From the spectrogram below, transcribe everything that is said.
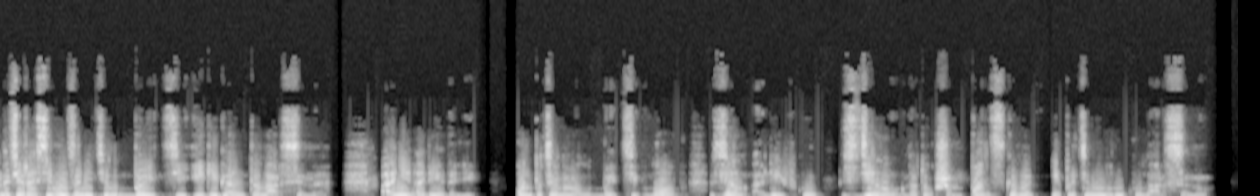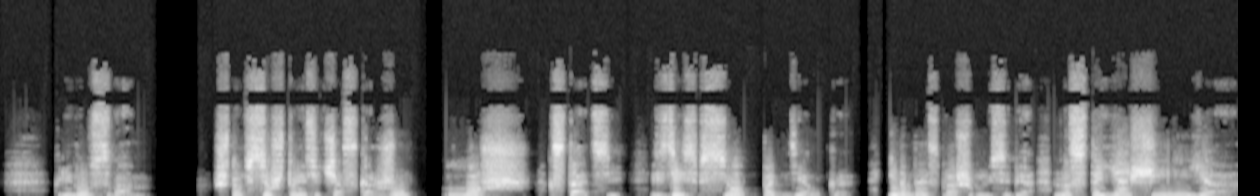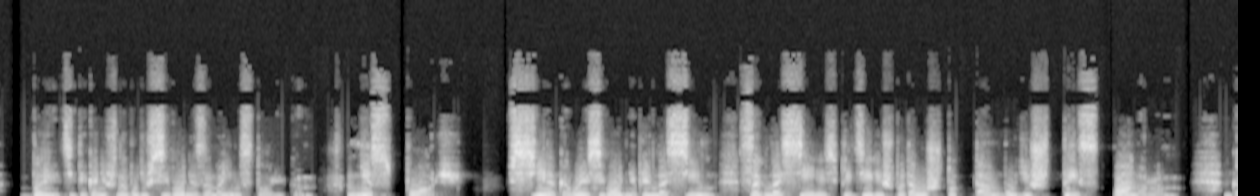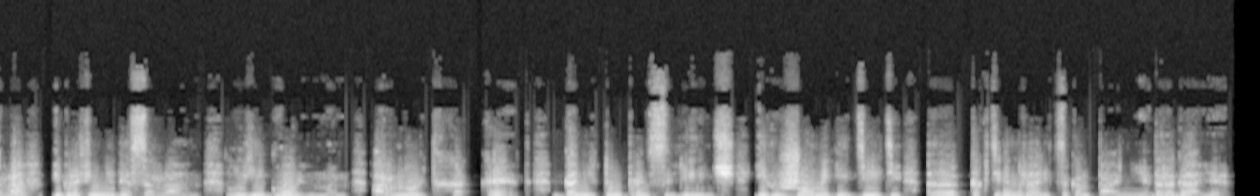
На террасе он заметил Бетти и гиганта Ларсена. Они обедали. Он поцеловал Бетти в лоб, взял оливку, сделал глоток шампанского и протянул руку Ларсену. «Клянусь вам, что все, что я сейчас скажу, — ложь. Кстати, здесь все подделка. Иногда я спрашиваю себя, настоящий ли я? Бетти, ты, конечно, будешь сегодня за моим столиком. Не спорь». Все, кого я сегодня пригласил, согласились прийти лишь потому, что там будешь ты с Онором. Граф и графиня де Саран, Луи Гольдман, Арнольд Хакет, Гамильтон Прэнс Линч, их жены и дети. Э, как тебе нравится компания, дорогая?»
